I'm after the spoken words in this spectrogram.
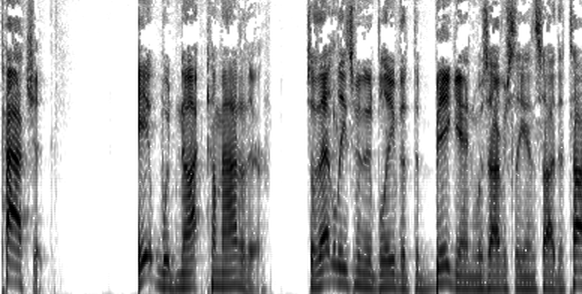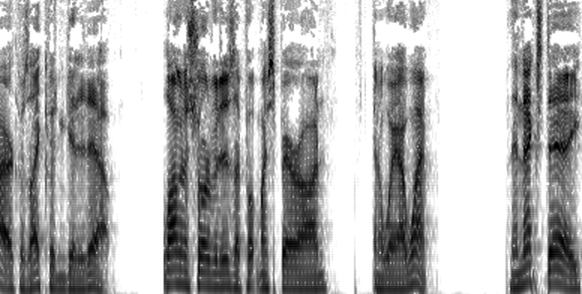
patch it. It would not come out of there. So that leads me to believe that the big end was obviously inside the tire because I couldn't get it out. Long and short of it is, I put my spare on and away I went. The next day,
